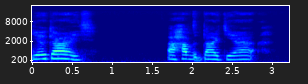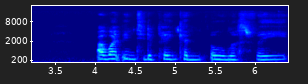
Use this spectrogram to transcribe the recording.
Yo guys, I haven't died yet. I went into the pink and almost faint.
